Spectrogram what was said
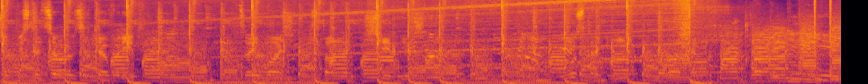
після цього взяття воріт. Цей матч стане ще більш гострим і давати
